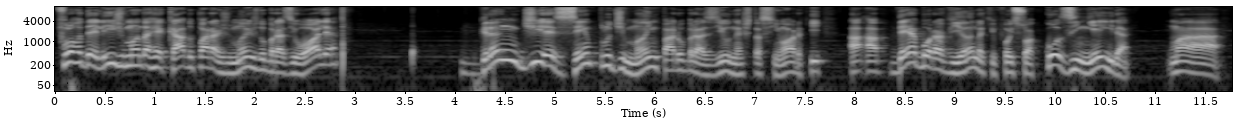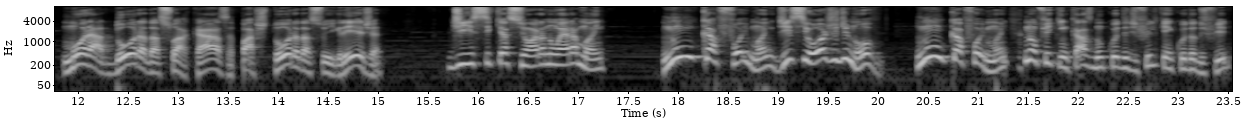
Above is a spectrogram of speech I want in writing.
Flor de Lis manda recado para as mães do Brasil. Olha, grande exemplo de mãe para o Brasil nesta senhora aqui. A, a Débora Viana, que foi sua cozinheira, uma moradora da sua casa, pastora da sua igreja, disse que a senhora não era mãe. Nunca foi mãe. Disse hoje de novo. Nunca foi mãe. Não fica em casa, não cuida de filho. Quem cuida dos filhos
